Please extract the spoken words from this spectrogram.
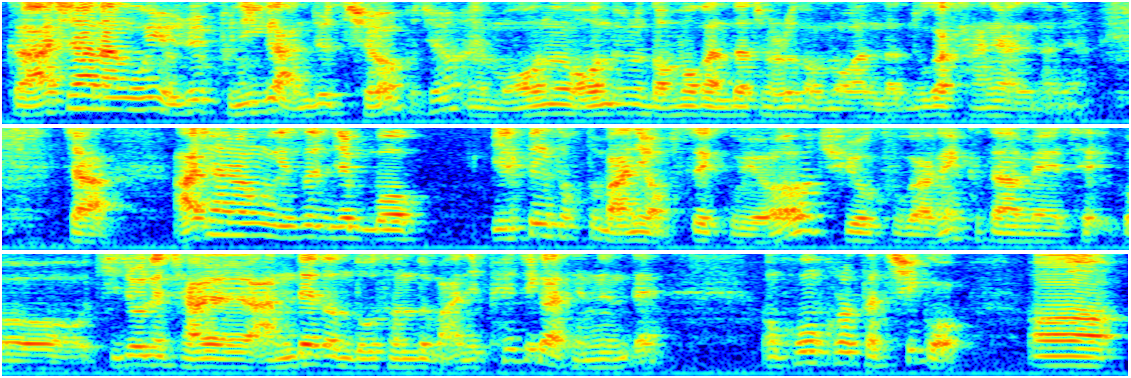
그 아시아나항공이 요즘 분위기가 안 좋죠, 그죠? 예, 뭐 어느 어느로 넘어간다, 절로 넘어간다, 누가 사냐 안 사냐. 자, 아시아나항공에서 이제 뭐 1등석도 많이 없앴고요, 주요 구간에 그 다음에 그 기존에 잘 안 되던 노선도 많이 폐지가 됐는데, 어, 그건 그렇다 치고, 어,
